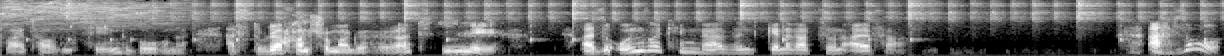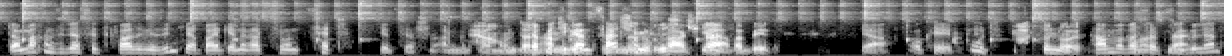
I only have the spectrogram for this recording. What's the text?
2010 Geborene. Hast du davon schon mal gehört? Nee. Also unsere Kinder sind Generation Alpha. Ach so, da machen sie das jetzt quasi. Wir sind ja bei Generation Z jetzt ja schon angekommen. und ich dann habe haben mich die ganze Zeit schon gefragt. Ja, Alphabet. ja, okay, gut. 0 zu 0. Haben wir was dazugelernt?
